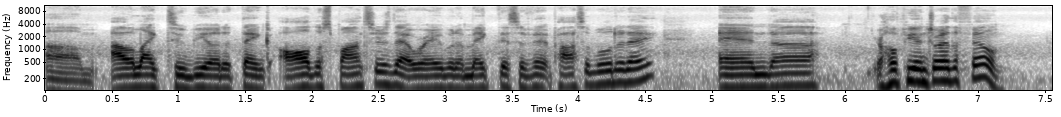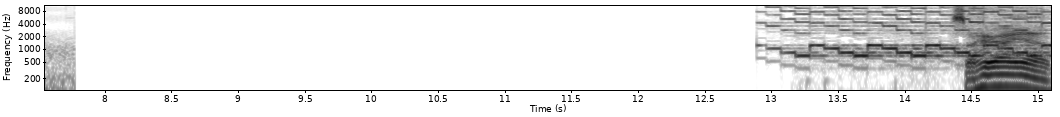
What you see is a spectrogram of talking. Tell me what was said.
Um, I would like to be able to thank all the sponsors that were able to make this event possible today, and uh, I hope you enjoy the film. So here I am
